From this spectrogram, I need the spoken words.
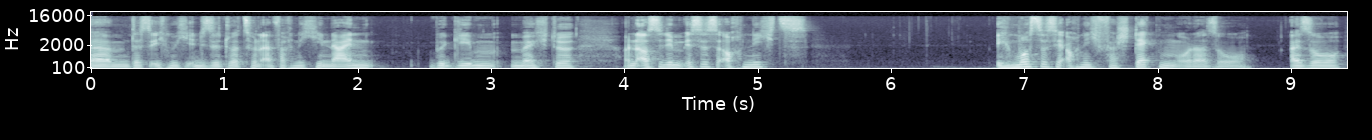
ähm, dass ich mich in die Situation einfach nicht hineinbegeben möchte. Und außerdem ist es auch nichts, ich muss das ja auch nicht verstecken oder so. Also,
